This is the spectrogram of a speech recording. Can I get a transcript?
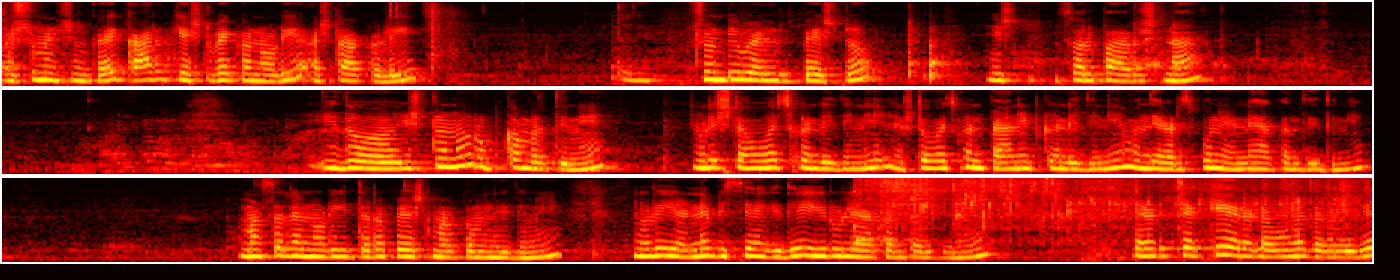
ಹಸಿರು ಮೆಣಸಿನ್ಕಾಯಿ ಖಾರಕ್ಕೆ ಎಷ್ಟು ಬೇಕೋ ನೋಡಿ ಅಷ್ಟು ಹಾಕೊಳ್ಳಿ. ಶುಂಠಿ ಬೆಳ್ಳುಳ್ಳಿ ಪೇಸ್ಟು ಇಷ್ಟು ಸ್ವಲ್ಪ ಅರಿಶಿನ. ಇದು ಇಷ್ಟನ್ನು ರುಬ್ಕೊಂಬರ್ತೀನಿ ನೋಡಿ ಸ್ಟವ್ ಹಚ್ಕೊಂಡಿದ್ದೀನಿ. ಸ್ಟವ್ ಹಚ್ಕೊಂಡು ಪ್ಯಾನ್ ಇಟ್ಕೊಂಡಿದ್ದೀನಿ. ಒಂದು ಎರಡು ಸ್ಪೂನ್ ಎಣ್ಣೆ ಹಾಕೊಂತಿದ್ದೀನಿ. ಮಸಾಲೆ ನೋಡಿ ಈ ಥರ ಪೇಸ್ಟ್ ಮಾಡ್ಕೊಂಬಂದಿದ್ದೀನಿ ನೋಡಿ ಎಣ್ಣೆ ಬಿಸಿಯಾಗಿದೆ ಈರುಳ್ಳಿ ಹಾಕೊತ ಇದ್ದೀನಿ. ಎರಡು ಚಕ್ಕೆ ಎರಡು ಲವಂಗ ತಗೊಂಡಿದೆ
